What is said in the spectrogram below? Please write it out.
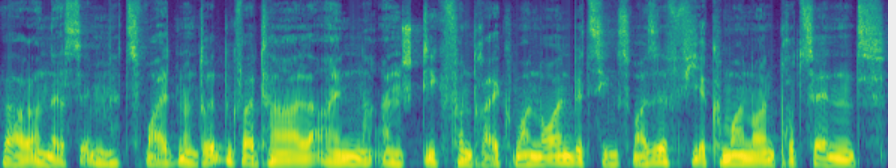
waren es im zweiten und dritten Quartal ein Anstieg von 3,9 bzw. 4,9 Prozent.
